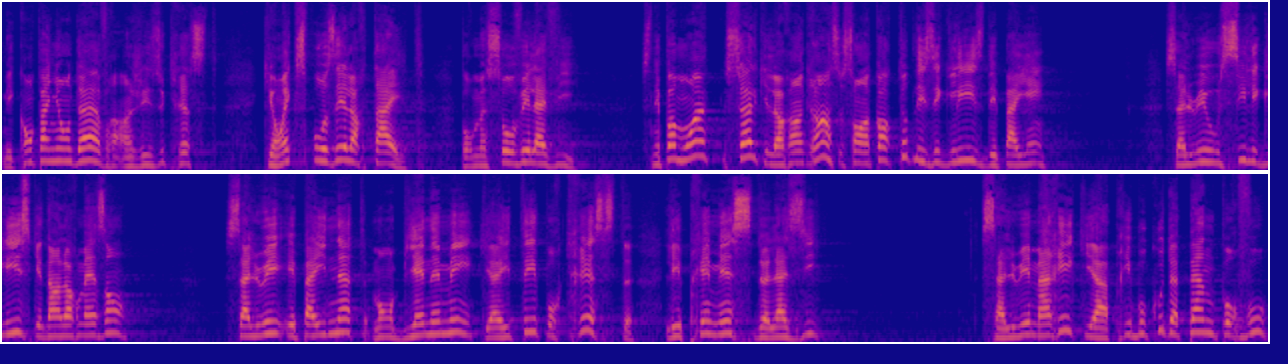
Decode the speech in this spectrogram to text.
mes compagnons d'œuvre en Jésus-Christ, qui ont exposé leur tête pour me sauver la vie. Ce n'est pas moi seul qui leur rend grand, ce sont encore toutes les églises des païens. Saluez aussi l'église qui est dans leur maison. Saluez Épaïnette, mon bien-aimé, qui a été pour Christ les prémices de l'Asie. Saluez Marie, qui a pris beaucoup de peine pour vous.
